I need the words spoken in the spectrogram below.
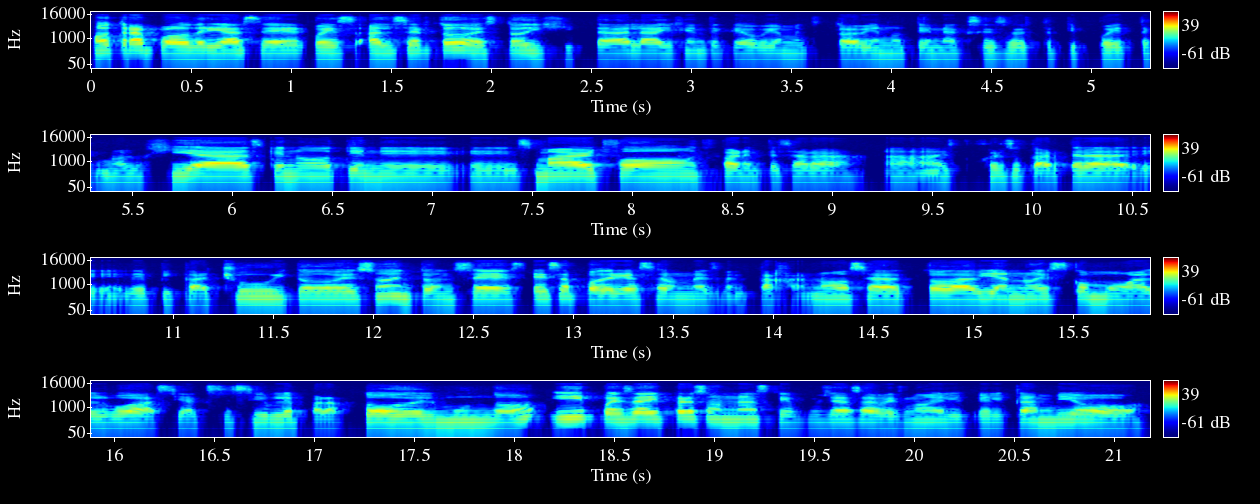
Otra podría ser, pues al ser todo esto digital, hay gente que obviamente todavía no tiene acceso a este tipo de tecnologías, que no tiene eh, smartphones para empezar a, escoger su cartera de, Pikachu y todo eso, entonces esa podría ser una desventaja, ¿no? O sea, todavía no es como algo así accesible para todo el mundo y pues hay personas que, pues ya sabes, ¿no? El cambio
